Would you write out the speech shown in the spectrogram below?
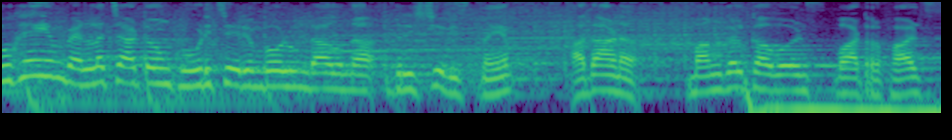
ഗുഹയും വെള്ളച്ചാട്ടവും കൂടിച്ചേരുമ്പോൾ ഉണ്ടാകുന്ന ദൃശ്യവിസ്മയം. അതാണ് മംഗൾ കവേൺസ് വാട്ടർഫാൾസ്.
